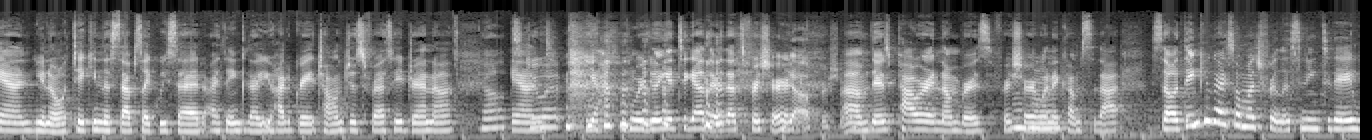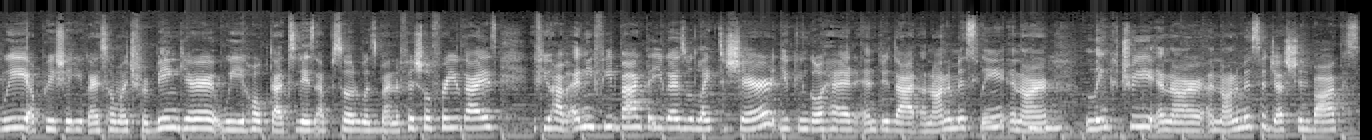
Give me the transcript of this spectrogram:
and you know taking the steps like we said. I think that you had great challenges for us, Adriana. Yeah, let's and do it. yeah, we're doing it together. That's for sure. Yeah, for sure. Um, there's power in numbers for sure when it comes to that. So thank you guys so much for listening today. We appreciate you guys so much for being here. We hope that today's episode was beneficial for you guys. If you have any feedback that you guys would like to share, you can go ahead and do that anonymously in our mm-hmm. Linktree in our anonymous suggestion box.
